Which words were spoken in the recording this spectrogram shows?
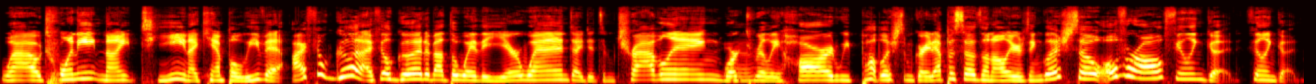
Wow, 2019. I can't believe it. I feel good. I feel good about the way the year went. I did some traveling, worked yeah. really hard. We published some great episodes on All Ears English. So overall, feeling good. Feeling good.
